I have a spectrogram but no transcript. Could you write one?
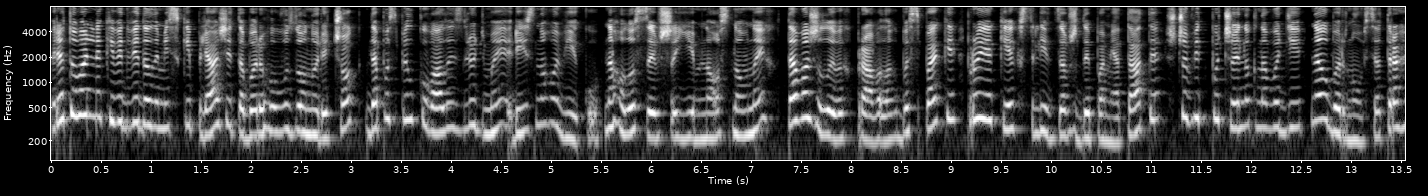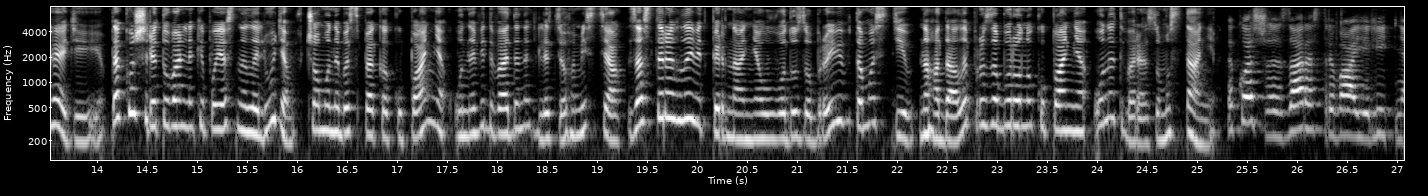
Рятувальники відвідали міські пляжі та берегову зону річок, де поспілкувались з людьми різного віку, наголосивши їм на основних та важливих правилах безпеки, про яких слід завжди пам'ятати, щоб відпочинок на воді не обернувся трагедією. Також рятувальники пояснили людям, в чому небезпека купання у невідведених для цього місцях, застерегли від пірнання у воду з обривів та мостів, нагадали про заборону купання у нетверезому стані. Також е, зараз триває літня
